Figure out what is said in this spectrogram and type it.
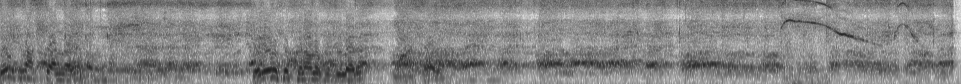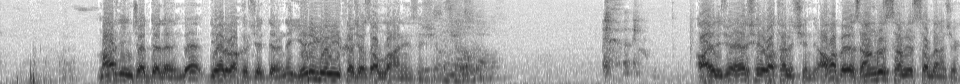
Görüyor musun aslanları? Görüyor musun kınalı kuzuları? Maşallah. Mardin caddelerinde, Diyarbakır caddelerinde yeri göğü yıkacağız Allah'ın izniyle. Ayrıca her şey vatan içindi. Ama böyle zangır sangır sallanacak.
